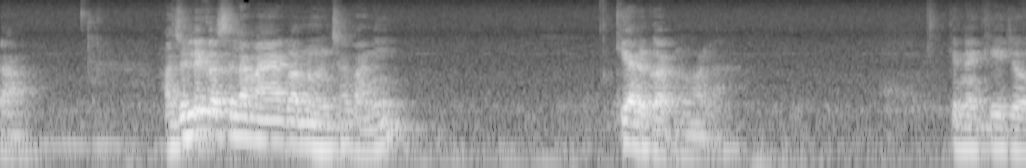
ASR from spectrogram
र हजुरले कसैलाई माया गर्नुहुन्छ भने केयर गर्नु होला। किनकि जो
